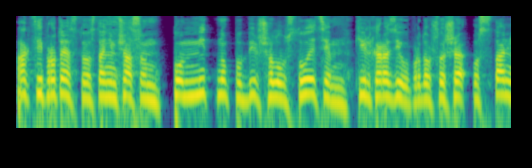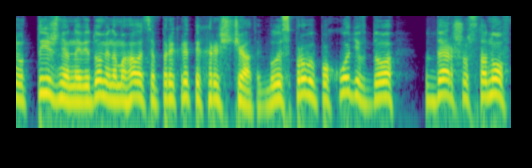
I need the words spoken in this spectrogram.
Акції протесту останнім часом помітно побільшало в столиці. Кілька разів упродовж лише останнього тижня невідомі намагалися перекрити хрещатик. Були спроби походів до держустанов.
